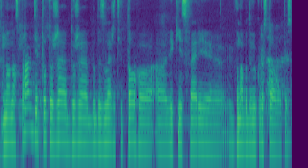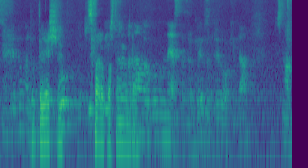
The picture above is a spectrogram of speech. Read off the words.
там Ну насправді тут уже дуже буде залежати від того, е, в якій сфері вона буде використовуватись. Ну, так, але ми придумали, Тобто от я такий ще друг, який сферу просто не обрав. Аналог Google Nest зробив за три роки, да? Smart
